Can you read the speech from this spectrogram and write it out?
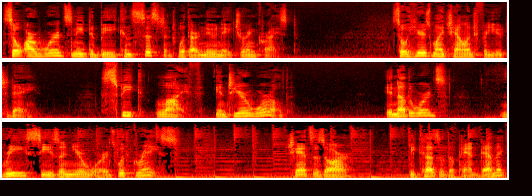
So our words need to be consistent with our new nature in Christ. So here's my challenge for you today speak life into your world. In other words, re-season your words with grace. Chances are, because of the pandemic,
